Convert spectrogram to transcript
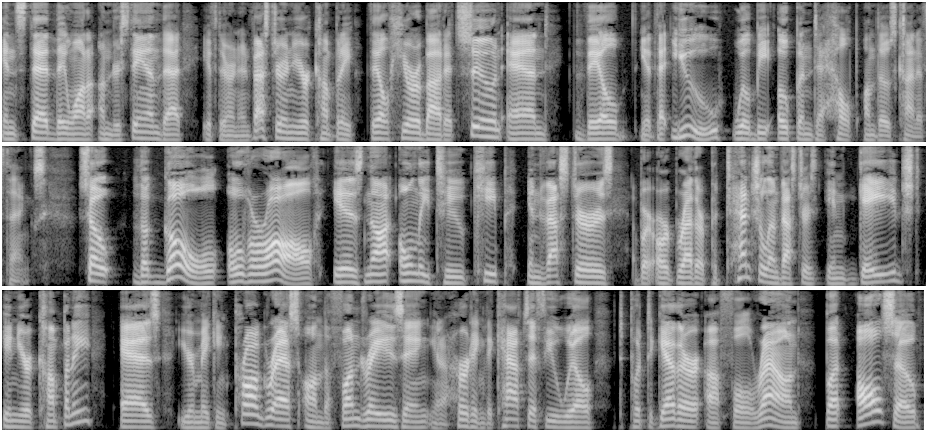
Instead, they want to understand that if they're an investor in your company, they'll hear about it soon and they'll, you know, that you will be open to help on those kind of things. So the goal overall is not only to keep investors or rather potential investors engaged in your company as you're making progress on the fundraising, you know, herding the cats, if you will, to put together a full round, but also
